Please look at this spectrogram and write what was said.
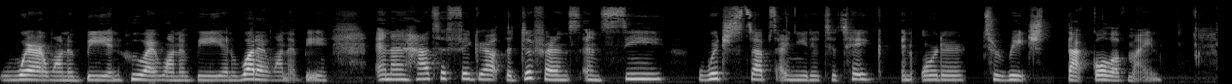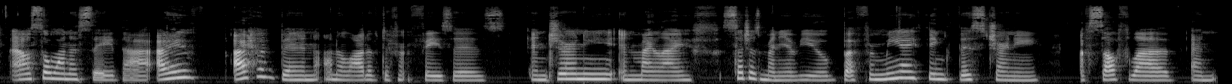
where I want to be and who I want to be and what I want to be. And I had to figure out the difference and see which steps I needed to take in order to reach that goal of mine. I also want to say that I've I have been on a lot of different phases and journey in my life, such as many of you, but for me I think this journey of self-love and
